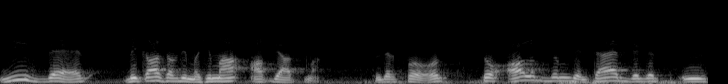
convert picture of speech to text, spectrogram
is there because of the mahima of the atma. And therefore, so all of them, the entire Jagat is,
